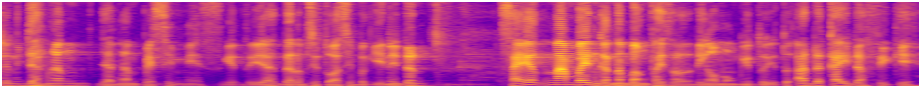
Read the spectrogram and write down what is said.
ini jangan jangan pesimis gitu ya dalam situasi begini dan saya nambahin karena Bang Faisal tadi ngomong gitu itu ada kaidah fikih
